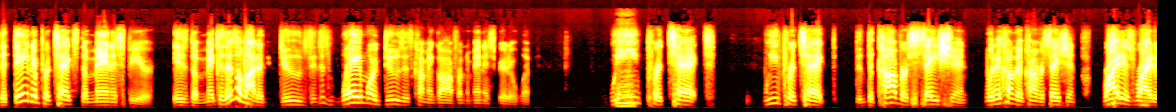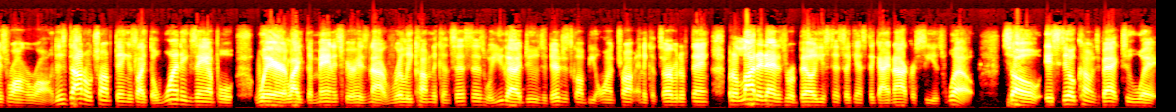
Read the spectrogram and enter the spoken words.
The thing that protects the manosphere is the man because there's a lot of dudes, there's way more dudes that's coming gone from the manosphere than women. We mm-hmm. protect we protect the, the conversation when it comes to conversation, right is right is wrong or wrong. This Donald Trump thing is like the one example where like the manosphere has not really come to consensus. Where you gotta dudes that they're just going to be on Trump and the conservative thing, but a lot of that is rebelliousness against the gynocracy as well. So it still comes back to what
